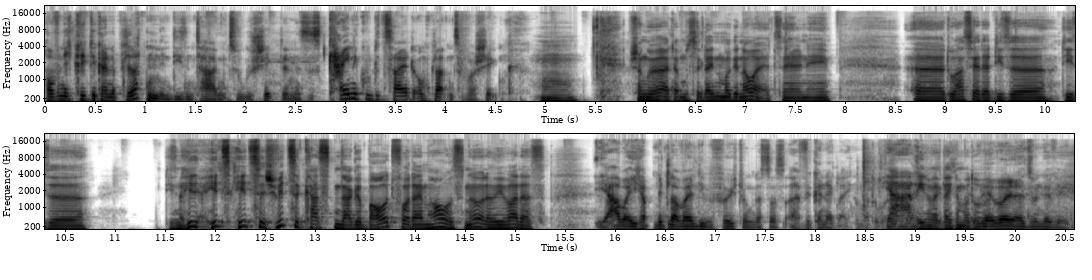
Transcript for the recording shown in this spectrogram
Hoffentlich kriegt ihr keine Platten in diesen Tagen zugeschickt, denn es ist keine gute Zeit, um Platten zu verschicken. Schon gehört, da musst du gleich nochmal genauer erzählen, ey. Äh, du hast ja da diese, diese, diesen Hi- Hitz, Hitze-Schwitzekasten da gebaut vor deinem Haus, ne? Oder wie war das? Ja, aber ich habe mittlerweile die Befürchtung, dass das. Ah, wir können ja gleich nochmal drüber Ja, reden wir gleich nochmal drüber. Wir wollen also ne, wir,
